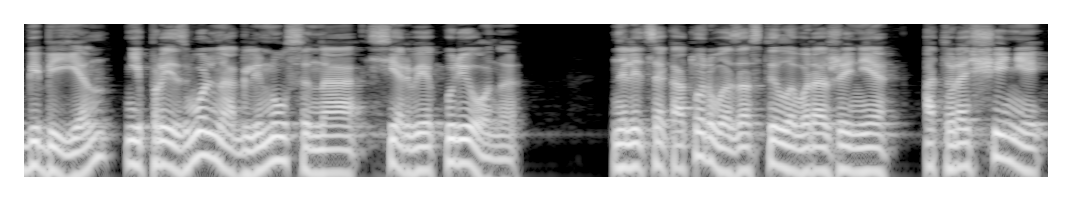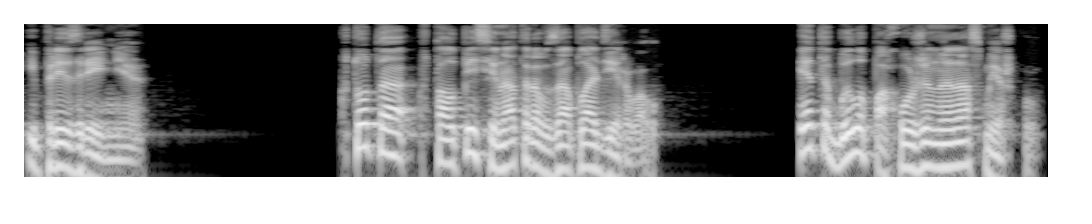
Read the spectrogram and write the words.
Бибиен непроизвольно оглянулся на Сервия Куриона, на лице которого застыло выражение отвращения и презрения. Кто-то в толпе сенаторов зааплодировал. Это было похоже на насмешку.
